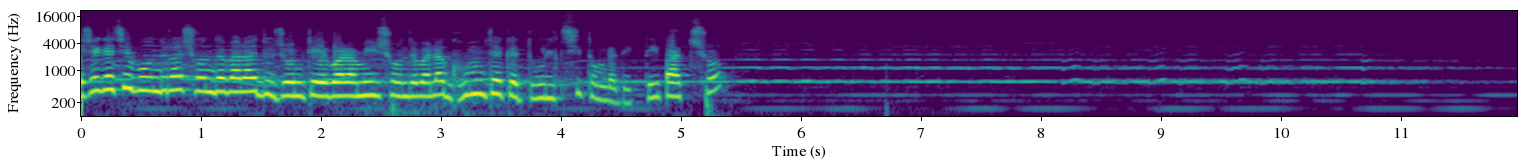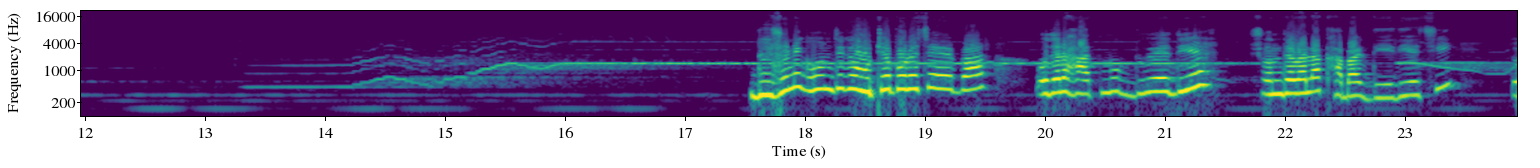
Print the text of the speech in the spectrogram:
এসে গেছি বন্ধুরা, সন্ধেবেলায় দুজনকে এবার আমি সন্ধেবেলা ঘুম থেকে তুলছি, তোমরা দেখতেই পাচ্ছ। দুজনই ঘুম থেকে উঠে পড়েছে এবার। ওদের হাত মুখ ধুয়ে দিয়ে সন্ধেবেলা খাবার দিয়ে দিয়েছি। তো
